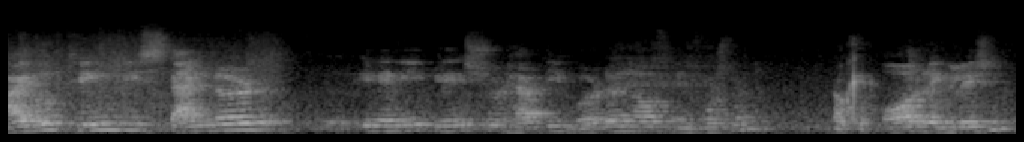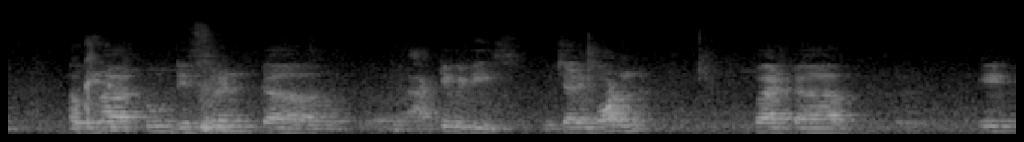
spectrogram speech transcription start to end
I don't think the standard in any place should have the burden of enforcement okay or regulation. Okay. Those are two different uh, activities which are important, but uh, it,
